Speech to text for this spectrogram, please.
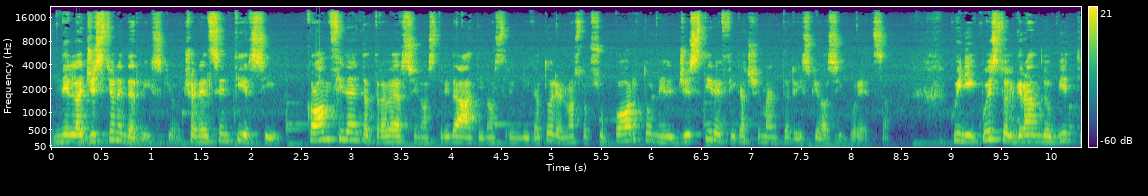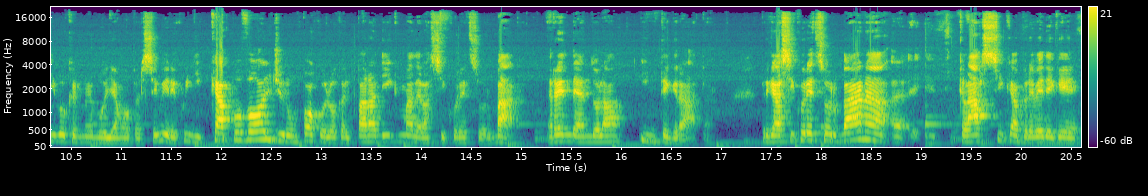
nella gestione del rischio, cioè nel sentirsi confident attraverso i nostri dati, i nostri indicatori e il nostro supporto nel gestire efficacemente il rischio e la sicurezza. Quindi questo è il grande obiettivo che noi vogliamo perseguire, quindi capovolgere un po' quello che è il paradigma della sicurezza urbana, rendendola integrata. Perché la sicurezza urbana eh, classica prevede che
